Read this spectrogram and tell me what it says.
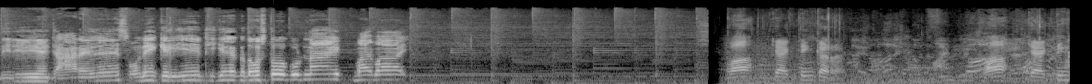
धीरे जा रहे हैं सोने के लिए। ठीक है दोस्तों गुड नाइट बाय बाय वाह, क्या एक्टिंग कर रहा है? वाह क्या एक्टिंग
